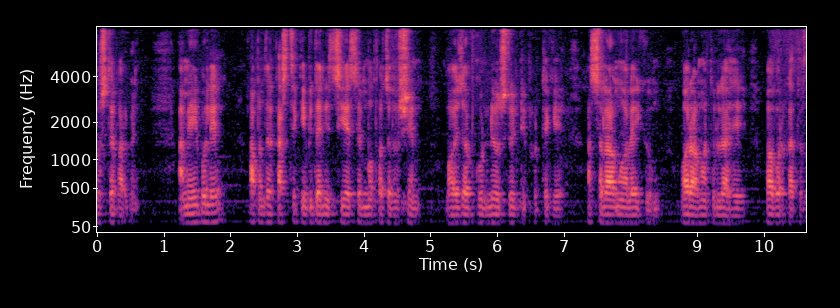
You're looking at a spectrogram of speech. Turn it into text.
বুঝতে পারবেন। আমি এই বলে আপনাদের কাছ থেকে বিদায় নিচ্ছি। S M Mofazzal Hossain, voice of good news twenty four থেকে। আসসালামু আলাইকুম ওরহমতুল্লাহ ওবরকাতুহ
